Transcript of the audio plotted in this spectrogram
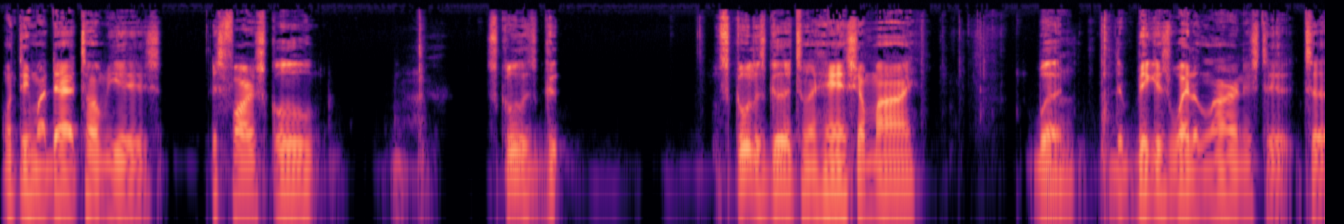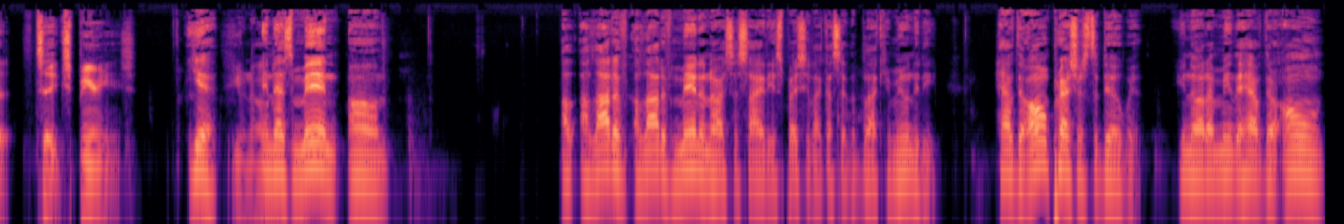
one thing my dad told me is, as far as school, school is good. School is good to enhance your mind, but Mhm. the biggest way to learn is to to to experience. Yeah. You know, And as men, um, a, a lot of a lot of men in our society, especially like I said, the black community, have their own pressures to deal with. You know what I mean? They have their own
